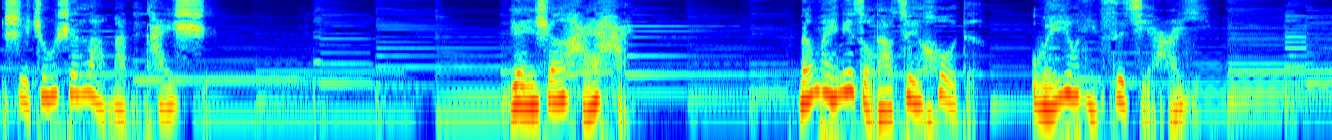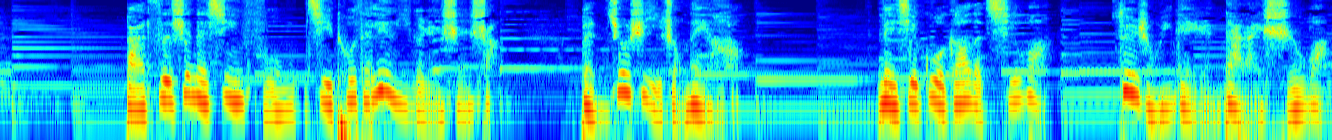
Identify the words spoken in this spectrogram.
是终身浪漫的开始。”人生海海，能陪你走到最后的，唯有你自己而已。把自身的幸福寄托在另一个人身上，本就是一种内耗。那些过高的期望，最容易给人带来失望。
